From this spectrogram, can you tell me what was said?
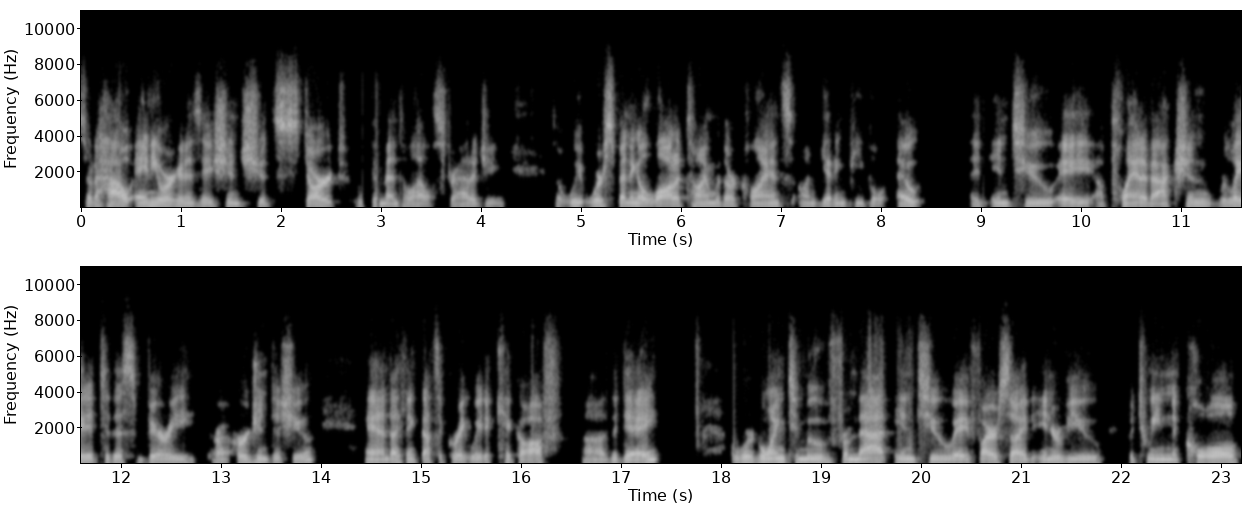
sort of how any organization should start with a mental health strategy. So we, we're spending a lot of time with our clients on getting people out into a, a plan of action related to this very uh, urgent issue. And I think that's a great way to kick off uh, the day. We're going to move from that into a fireside interview between Nicole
